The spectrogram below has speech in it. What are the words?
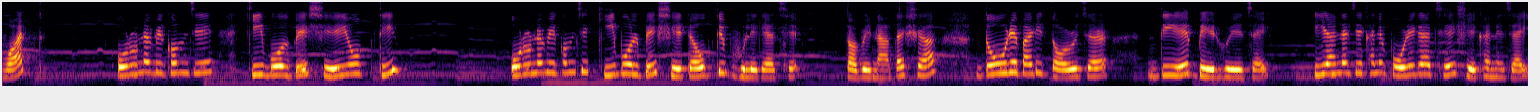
হোয়াট? অরুণা বেগম যে কি বলবে সেই অবধি, অরুণা বেগম যে কি বলবে সেটা অবধি ভুলে গেছে। তবে নাতাশা দৌড়ে বাড়ির দরজা দিয়ে বের হয়ে যায়। ইয়ানা যেখানে পড়ে গেছে সেখানে যায়।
